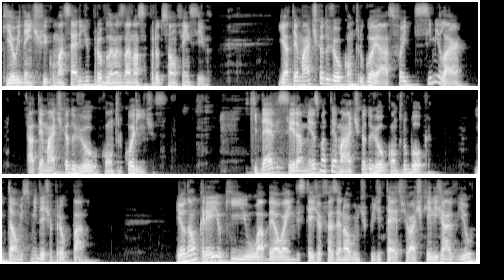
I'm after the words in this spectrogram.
que eu identifico uma série de problemas na nossa produção ofensiva. E a temática do jogo contra o Goiás foi similar à temática do jogo contra o Corinthians, que deve ser a mesma temática do jogo contra o Boca. Então, isso me deixa preocupado. Eu não creio que o Abel ainda esteja fazendo algum tipo de teste. Eu acho que ele já viu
